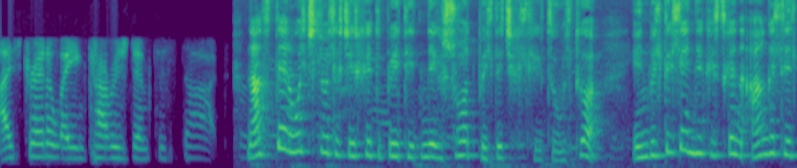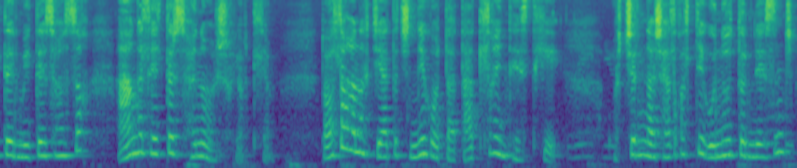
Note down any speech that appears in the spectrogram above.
I straight away encourage them to start. Над дээр үйлчлүүлэгч ирэхэд би тэднийг шууд бэлдэж эхлэхийг зөвлөдгөө. Энэ бэлтгэлийн нэг хэсэг нь англи хэл дээр мэдээ сонсох, англи хэл дээр сонин унших явдал юм. 7 хоногт ядаж нэг удаа дадлагын тест хий. Учир нь шалгалтыг өнөөдөр нээсэн ч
